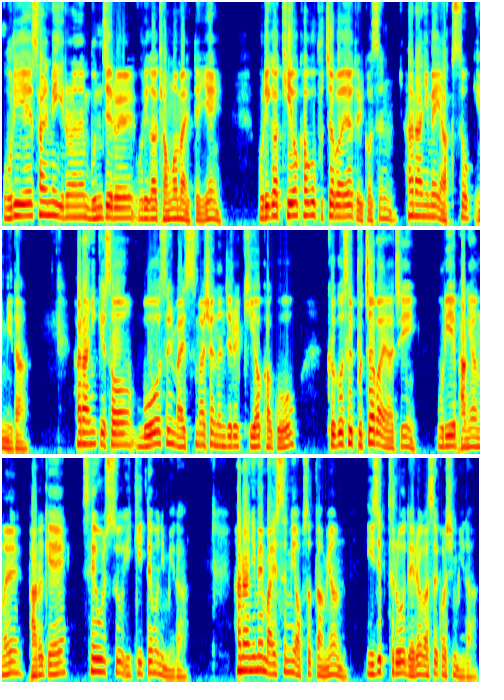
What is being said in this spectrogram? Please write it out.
우리의 삶에 일어나는 문제를 우리가 경험할 때에 우리가 기억하고 붙잡아야 될 것은 하나님의 약속입니다. 하나님께서 무엇을 말씀하셨는지를 기억하고 그것을 붙잡아야지 우리의 방향을 바르게 세울 수 있기 때문입니다. 하나님의 말씀이 없었다면 이집트로 내려갔을 것입니다.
